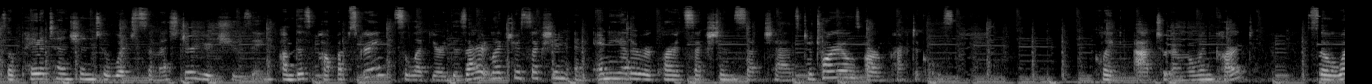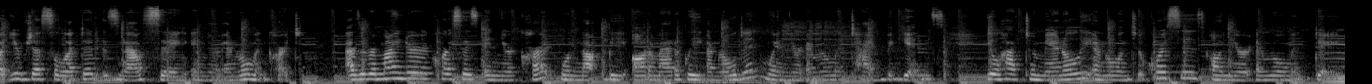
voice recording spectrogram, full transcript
so pay attention to which semester you're choosing. On this pop-up screen, select your desired lecture section and any other required sections such as tutorials or practicals. Click Add to Enrollment Cart so what you've just selected is now sitting in your enrollment cart. As a reminder, courses in your cart will not be automatically enrolled in when your enrollment time begins. You'll have to manually enroll into courses on your enrollment day.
